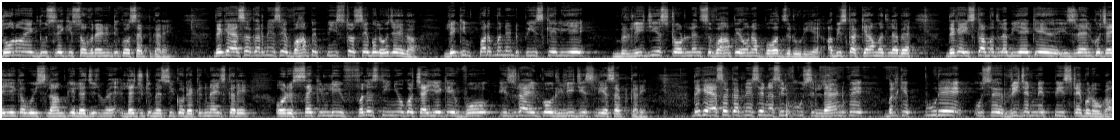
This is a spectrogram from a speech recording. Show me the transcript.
دونوں ایک دوسرے کی سوورینٹی کو ایکسیپٹ کریں۔ دیکھیں، ایسا کرنے سے وہاں پہ پیس تو سیبل ہو جائے گا، لیکن پرماننٹ پیس کے لیے ریلیجیس ٹولرنس وہاں پہ ہونا بہت ضروری ہے۔ اب اس کا کیا مطلب ہے؟ دیکھیں، اس کا مطلب یہ ہے کہ اسرائیل کو چاہیے کہ وہ اسلام کی لیجیٹیمیسی کو ریکگنائز کرے اور سیکنڈلی فلسطینیوں کو چاہیے کہ وہ اسرائیل کو ریلیجیسلی ایکسیپٹ کریں۔ دیکھیں، ایسا کرنے سے نہ صرف اس لینڈ پہ بلکہ پورے اس ریجن میں پیس ٹیبل ہوگا۔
